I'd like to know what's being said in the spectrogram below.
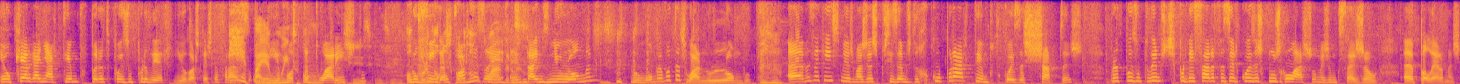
Eu quero ganhar tempo para depois o perder. E eu gosto desta frase. Epá, é um dia muito vou bom. tatuar isto Sim, sim, sim. No fim no- das costas, em- quadro. em Times New Roman. No lombo, eu vou tatuar no lombo. Uhum. Ah, mas é que é isso mesmo, às vezes precisamos de recuperar tempo de coisas chatas para depois o podermos desperdiçar a fazer coisas que nos relaxam, mesmo que sejam ah, palermas.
